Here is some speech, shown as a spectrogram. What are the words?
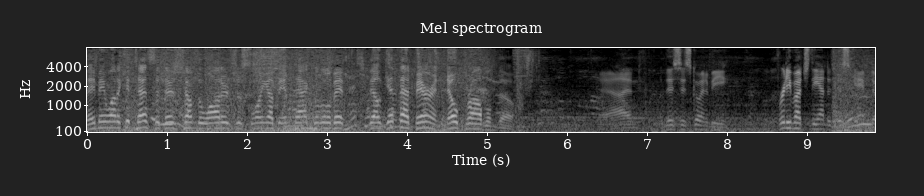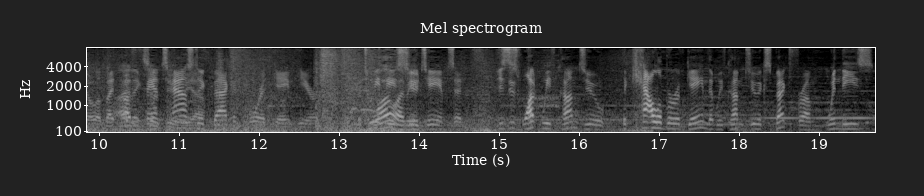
They may want to contest it. There's Chum the Waters just slowing up impact a little bit. They'll get that Baron, no problem though. and this is going to be pretty much the end of this game, Noah. But I a think so too, fantastic yeah. back and forth game here between Well, these I two mean- teams, and this is what we've come to the caliber of game that we've come to expect from when these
